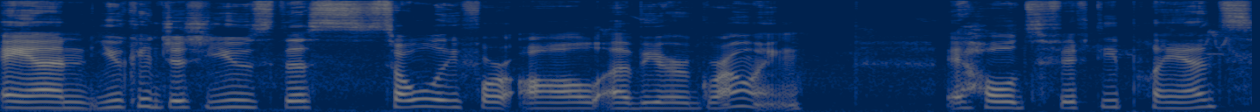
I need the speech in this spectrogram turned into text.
And you can just use this solely for all of your growing. It holds 50 plants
